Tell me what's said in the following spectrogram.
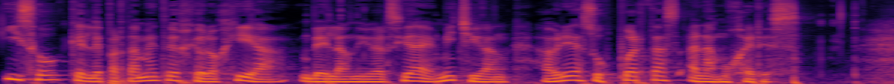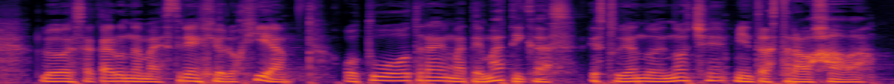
hizo que el Departamento de Geología de la Universidad de Michigan abriera sus puertas a las mujeres. Luego de sacar una maestría en geología, obtuvo otra en matemáticas, estudiando de noche mientras trabajaba.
